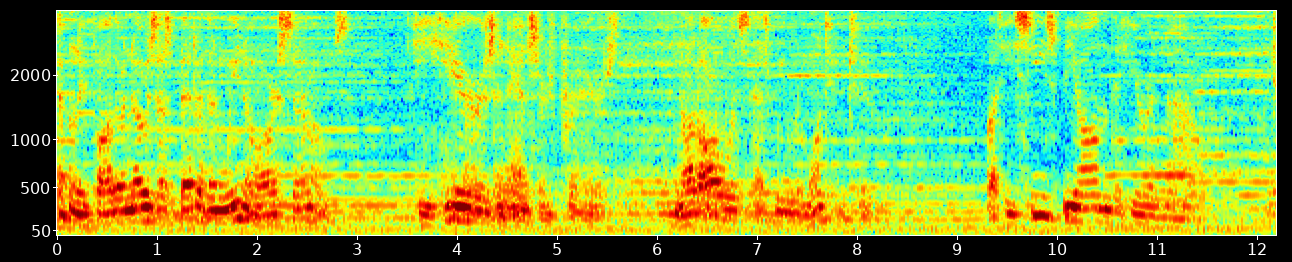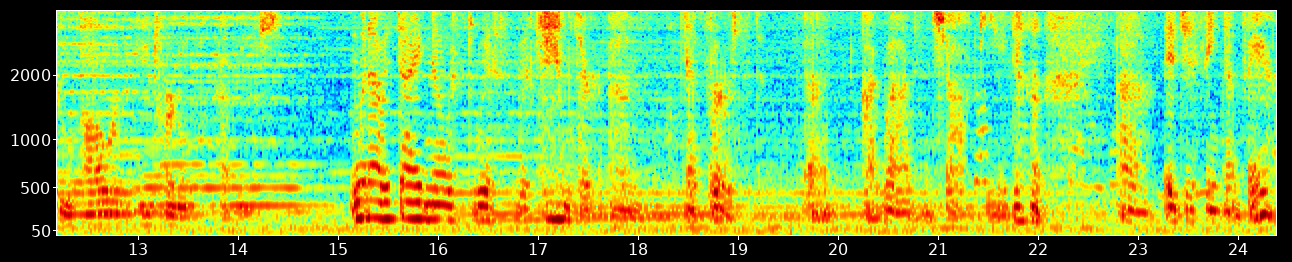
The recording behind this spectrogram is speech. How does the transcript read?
Heavenly Father knows us better than we know ourselves. He hears and answers prayers, not always as we would want him to, but he sees beyond the here and now to our eternal happiness. When I was diagnosed with, with cancer, um, at first, uh, I, well, I was in shock. Uh, it just seemed unfair.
